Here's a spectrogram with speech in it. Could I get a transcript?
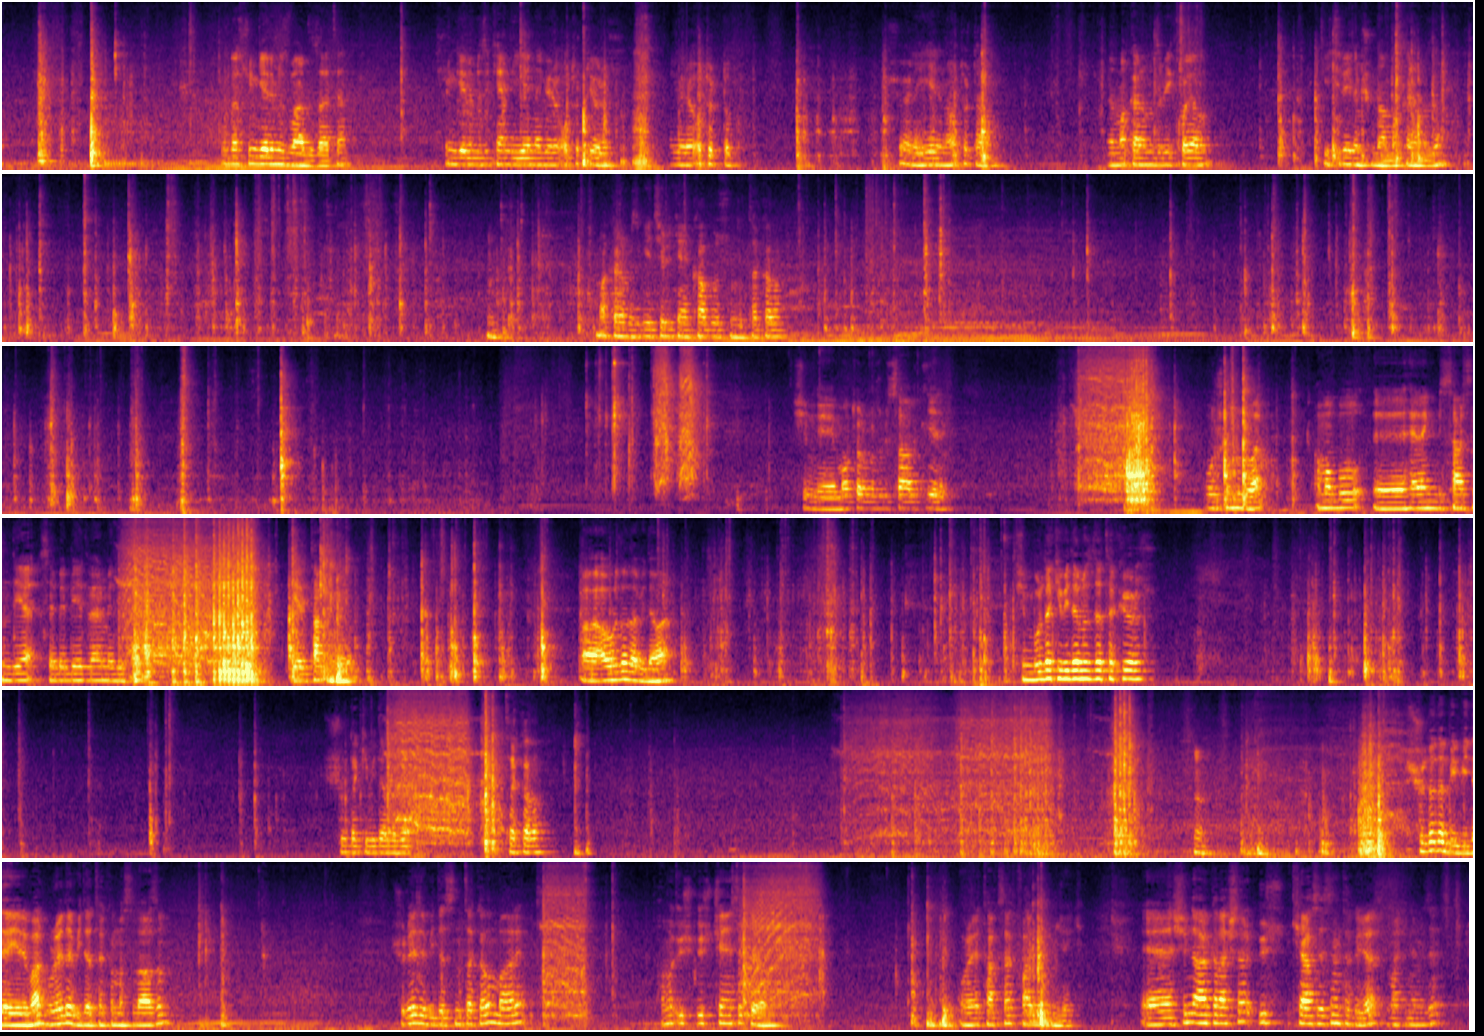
Burada süngerimiz vardı zaten. Süngerimizi kendi yerine göre oturtuyoruz. göre oturttuk. Şöyle yerine oturtalım. Ve makaramızı bir koyalım. Geçirelim şuradan makaramızı. Makaramızı geçirirken kablosunu da takalım. Şimdi motorumuzu bir sabitleyelim. Boşluğumuz var. Ama bu e, herhangi bir sarsıntıya sebebiyet vermediği için geri takmıyorum. Aa, orada da bir de var. Şimdi buradaki vidamızı da takıyoruz. Şuradaki vidamızı takalım. Şurada da bir vida yeri var. Buraya da vida takılması lazım. Şuraya da vidasını takalım bari. Ama üst üst çenesi koyalım. Oraya taksak fayda etmeyecek. Ee, şimdi arkadaşlar üst kasesini takacağız makinemize.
